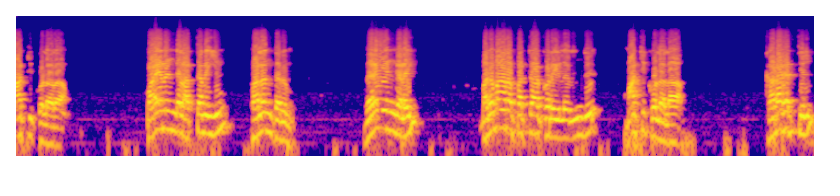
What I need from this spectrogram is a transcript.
மாற்றிக்கொள்ளலாம். பயணங்கள் அத்தனையும் பலன் தரும். விரயங்களை வருமான பற்றாக்குறையிலிருந்து மாற்றிக்கொள்ளலாம். கடகத்தில்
